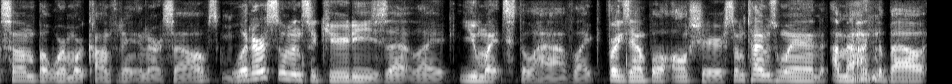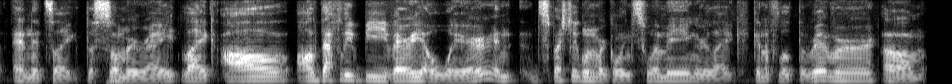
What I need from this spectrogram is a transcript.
some but we're more confident in ourselves Mhm. what are some insecurities that like you might still have like for example i'll share sometimes when i'm out and about and it's like the summer right like i'll i'll definitely be very aware and especially when we're going swimming or like gonna float the river. Um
